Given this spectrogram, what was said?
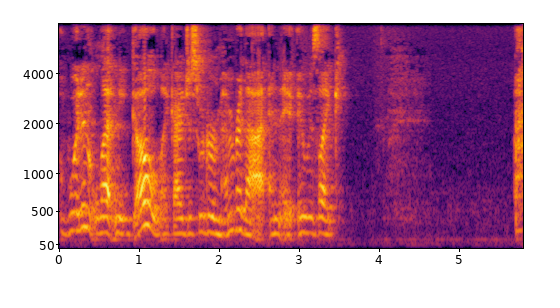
wouldn't let me go. Like I just would remember that. And it, it was like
